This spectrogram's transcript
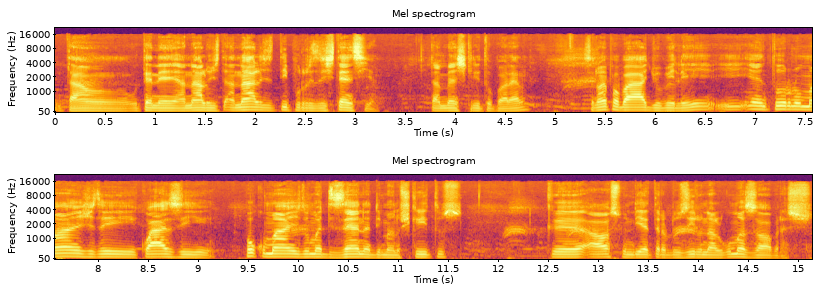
Então, o TNE, análise, análise tipo resistência, também escrito para ela. Se não é para baixo, e em torno mais de quase, pouco mais de uma dezena de manuscritos que ao um dia traduziram em algumas obras,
